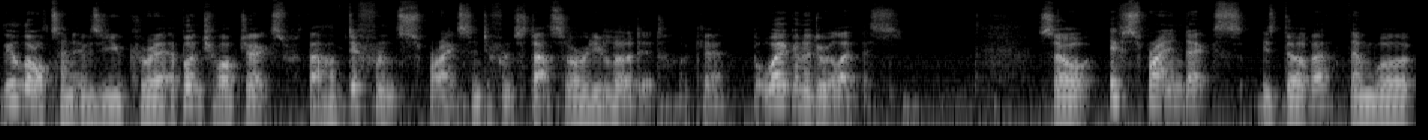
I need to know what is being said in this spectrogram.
the other alternative is you create a bunch of objects that have different sprites and different stats already loaded, okay? But we're going to do it like this. So if sprite index is Dover, then we'll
